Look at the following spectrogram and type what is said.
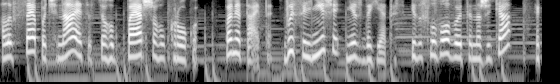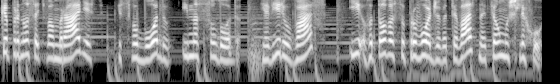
Але все починається з цього першого кроку. Пам'ятайте, ви сильніші, ніж здаєтесь, і заслуговуєте на життя, яке приносить вам радість і свободу і насолоду. Я вірю в вас і готова супроводжувати вас на цьому шляху.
